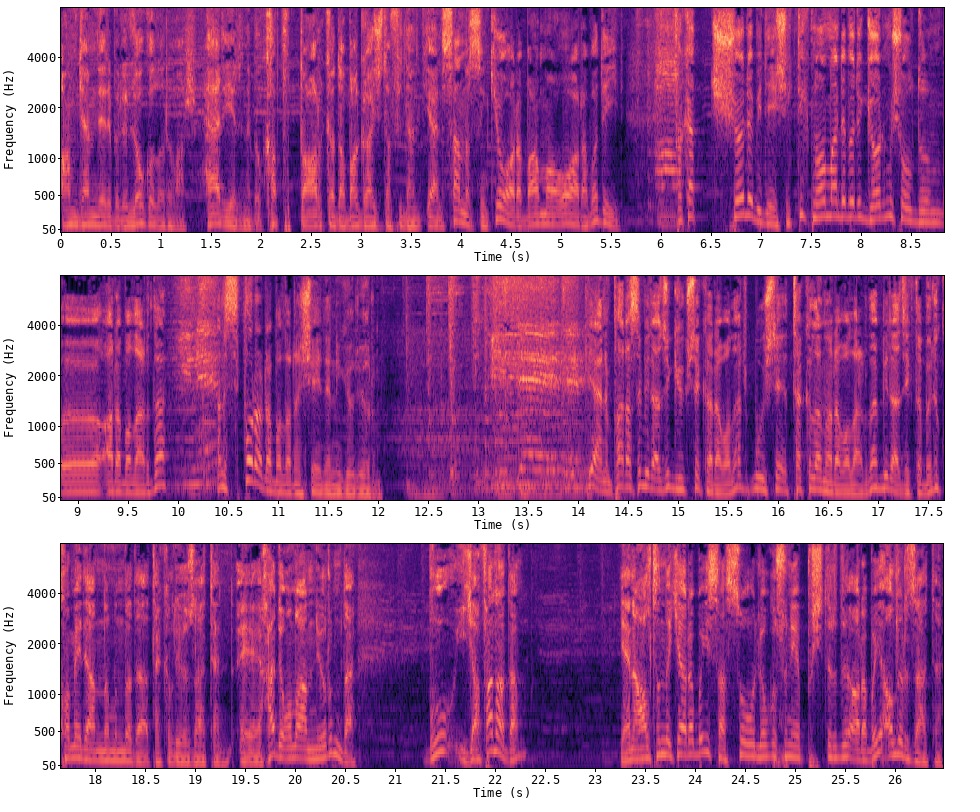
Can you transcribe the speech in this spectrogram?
amblemleri böyle logoları var. Her yerine böyle kaputta, arkada, bagajda filan. Yani sanırsın ki o araba ama o araba değil. Fakat şöyle bir değişiklik. Normalde böyle görmüş olduğum e, arabalarda hani spor arabaların şeylerini görüyorum. Yani parası birazcık yüksek arabalar. Bu işte takılan arabalarda birazcık da böyle komedi anlamında da takılıyor zaten. Ee, hadi onu anlıyorum da bu yapan adam yani altındaki arabayı satsa o logosunu yapıştırdığı arabayı alır zaten.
